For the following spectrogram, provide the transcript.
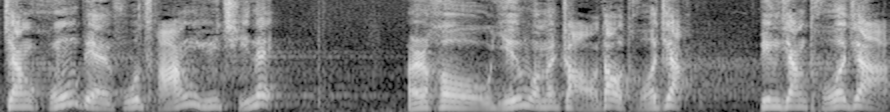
将红蝙蝠藏于其内，而后引我们找到驼架，并将驼架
